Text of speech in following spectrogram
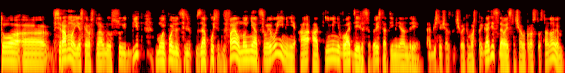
то э, все равно, если я установлю suitebit, мой пользователь запустит этот файл, но не от своего имени, а от имени владельца, то есть от имени Андрея. Объясню сейчас, для чего это может пригодиться. Давайте сначала просто установим.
